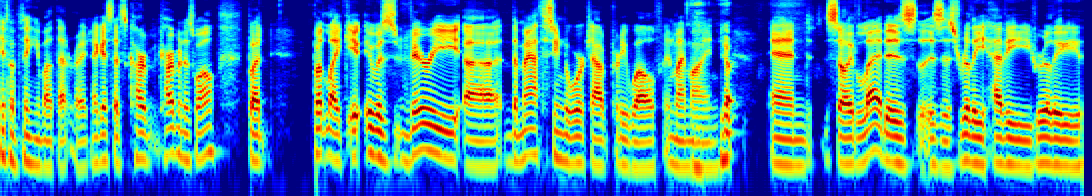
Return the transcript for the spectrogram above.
If I'm thinking about that right, I guess that's carbon carbon as well. But but like it, it was very uh, the math seemed to work out pretty well in my mind. Yep. And so like lead is is this really heavy, really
